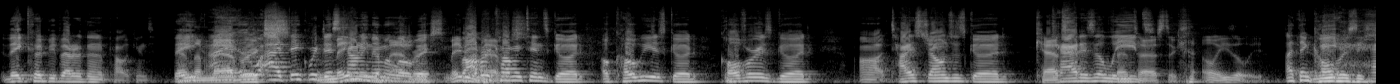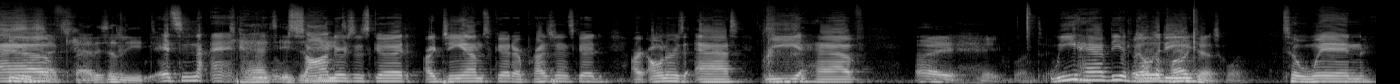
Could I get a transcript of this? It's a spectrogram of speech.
They could be better than the Pelicans. They, And the Mavericks. I, I think we're Maybe discounting the them a little bit. Maybe Robert Covington's good. Okogie is good. Culver is good. Uh, Tyus Jones is good. Cat's Cat is elite. Fantastic. Oh, he's elite. I think We Culver's a huge X Cat is elite. It's not. Cat is Saunders is good. Our GM's good. Our president's good. Our owner's ass. We have. I hate Glen. Too. We have the Come the ability podcast, to win.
